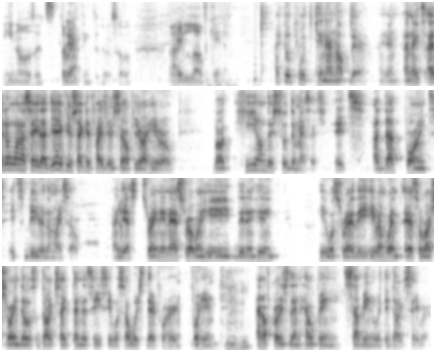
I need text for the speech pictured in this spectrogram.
he knows it's the Yeah. right thing to do so i love Kanan. I could put Kanan up there again, and it's I don't want to say that yeah, if you sacrifice yourself, you're a hero, but he understood the message. It's at that point, it's bigger than myself. And Yep. yes, training Ezra when he didn't think he was ready, even when Ezra was showing those dark side tendencies, he was always there for her, for him, mm-hmm. and of course, then helping Sabine with the dark saber,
